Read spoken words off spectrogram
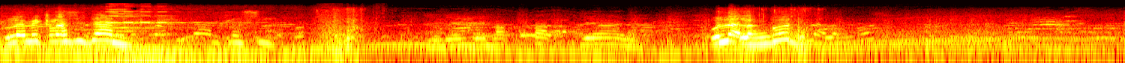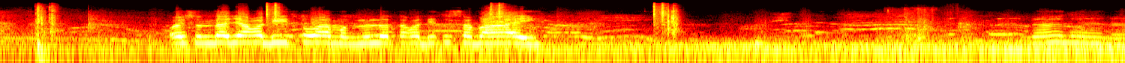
Wala, may klase dyan. Level 3 backpack dyan. Wala lang, good. Oy, sundan niyo ako dito, ah. Maglulot ako dito sa bahay. Na, na, na,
